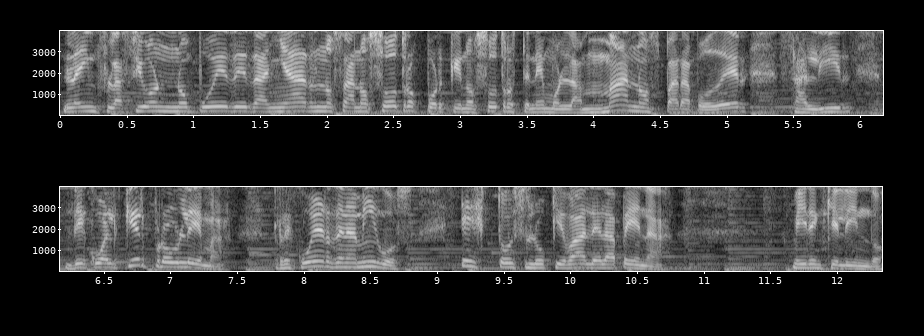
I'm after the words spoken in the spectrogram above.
La inflación no puede dañarnos a nosotros porque nosotros tenemos las manos para poder salir de cualquier problema. Recuerden amigos, esto es lo que vale la pena. Miren qué lindo.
